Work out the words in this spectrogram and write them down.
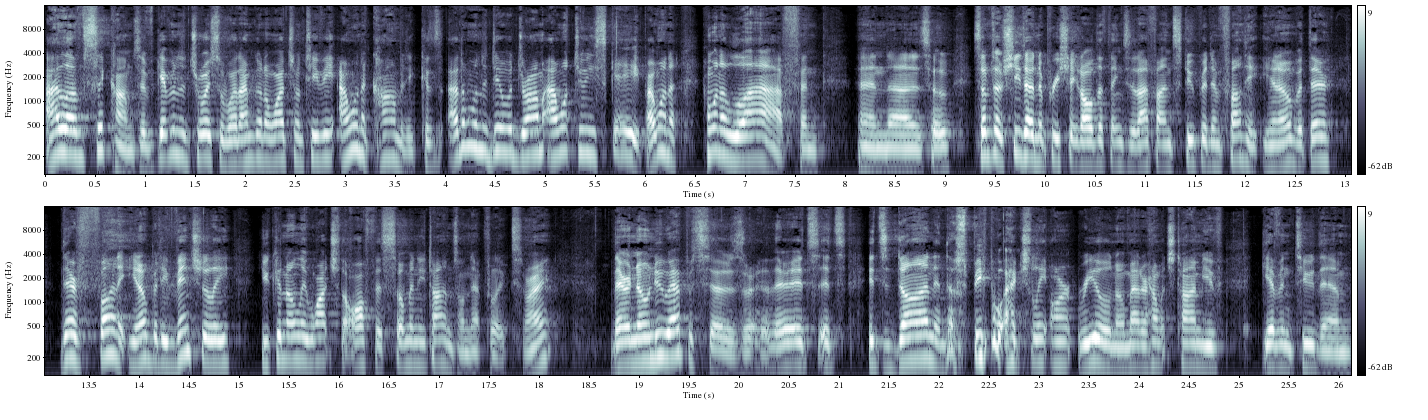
I love sitcoms. If given the choice of what I'm going to watch on TV, I want a comedy because I don't want to deal with drama. I want to escape. I want to I want to laugh and. And uh, so sometimes she doesn't appreciate all the things that I find stupid and funny, you know, but they're they're funny, you know. But eventually, you can only watch The Office so many times on Netflix, right? There are no new episodes. It's, it's, it's done, and those people actually aren't real no matter how much time you've given to them.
